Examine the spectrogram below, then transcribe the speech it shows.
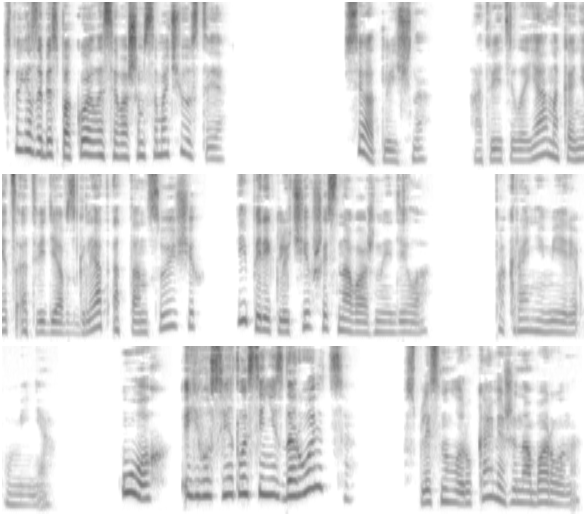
что я забеспокоилась о вашем самочувствии». «Все отлично», — ответила я, наконец отведя взгляд от танцующих и переключившись на важные дела. По крайней мере, у меня. «Ох, его светлости не здоровится?» — всплеснула руками жена барона.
